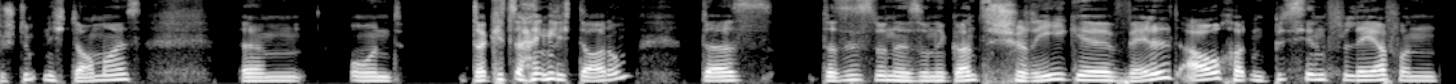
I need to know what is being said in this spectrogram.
bestimmt nicht damals. Ähm, und da geht es eigentlich darum, dass das ist so eine, so eine ganz schräge Welt auch, hat ein bisschen Flair von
